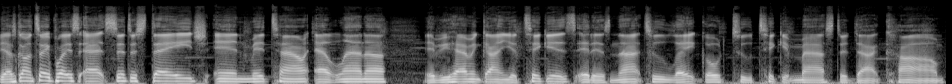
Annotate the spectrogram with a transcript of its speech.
Yeah, it's to take place at Center Stage in Midtown Atlanta. If you haven't gotten your tickets, it is not too late. Go to ticketmaster.com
